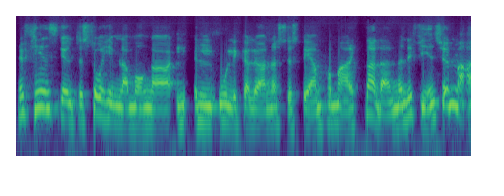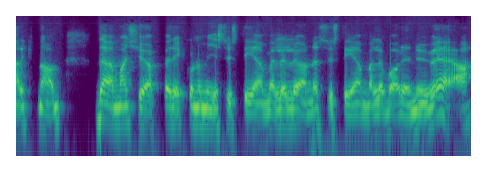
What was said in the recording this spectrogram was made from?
Nu finns det ju inte så himla många olika lönesystem på marknaden, men det finns ju en marknad där man köper ekonomisystem eller lönesystem eller vad det nu är.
